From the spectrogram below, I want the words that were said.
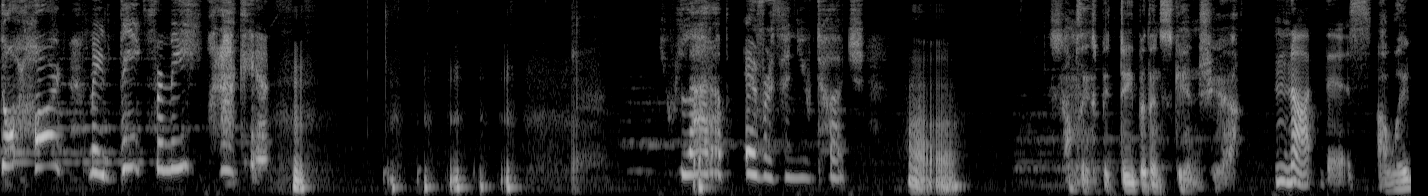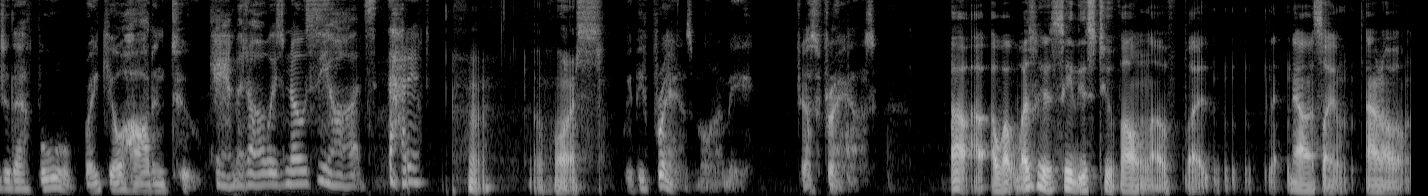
Your heart may beat for me, but I can't. you light up everything you touch. Aww. Something's bit deeper than skin, chère. Not this. I wager that fool will break your heart in two. Gambit always knows the odds. That it? Hmm. Of course. We be friends, mon ami. Just friends. Oh, I, I was going to see these two fall in love, but now it's like, I don't know,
